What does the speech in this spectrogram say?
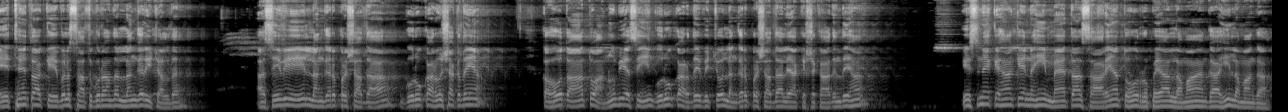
ਇੱਥੇ ਤਾਂ ਕੇਵਲ ਸਤਿਗੁਰਾਂ ਦਾ ਲੰਗਰ ਹੀ ਚੱਲਦਾ ਅਸੀਂ ਵੀ ਲੰਗਰ ਪ੍ਰਸ਼ਾਦਾ ਗੁਰੂ ਘਰੋਂ ਛਕਦੇ ਹਾਂ। ਕਹੋ ਤਾਂ ਤੁਹਾਨੂੰ ਵੀ ਅਸੀਂ ਗੁਰੂ ਘਰ ਦੇ ਵਿੱਚੋਂ ਲੰਗਰ ਪ੍ਰਸ਼ਾਦਾ ਲਿਆ ਕੇ ਛਕਾ ਦਿੰਦੇ ਹਾਂ। ਇਸ ਨੇ ਕਿਹਾ ਕਿ ਨਹੀਂ, ਮੈਂ ਤਾਂ ਸਾਰਿਆਂ ਤੋਂ ਰੁਪਇਆ ਲਵਾਂਗਾ ਹੀ ਲਵਾਂਗਾ।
